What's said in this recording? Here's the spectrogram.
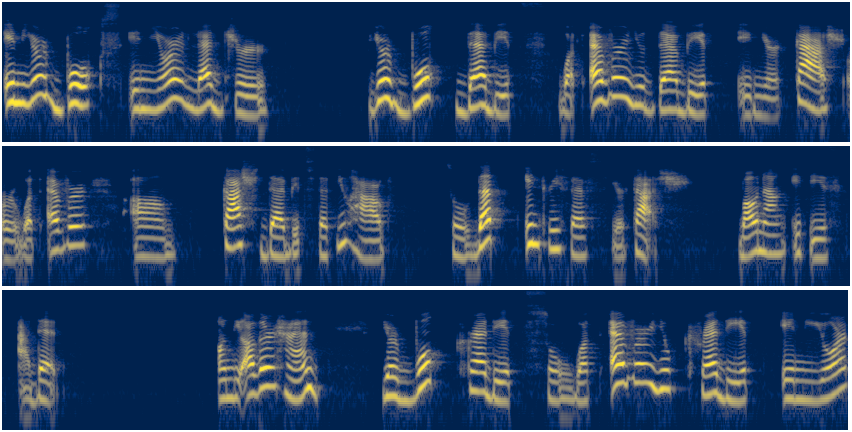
in your books, in your ledger, your book debits whatever you debit in your cash or whatever um, cash debits that you have. So, that increases your cash. Maunang it is added. On the other hand, your book credit. So whatever you credit in your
